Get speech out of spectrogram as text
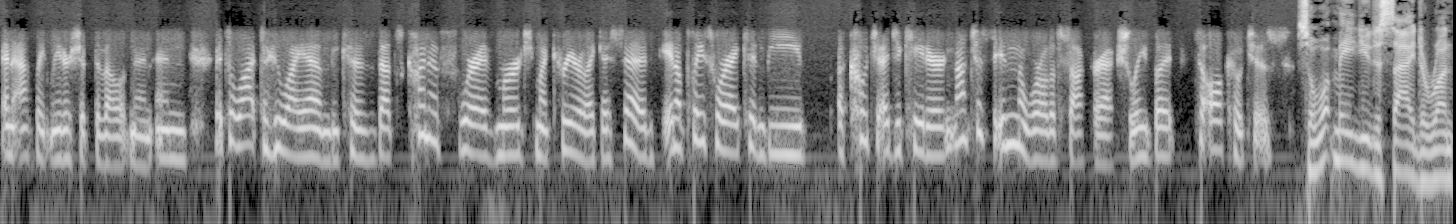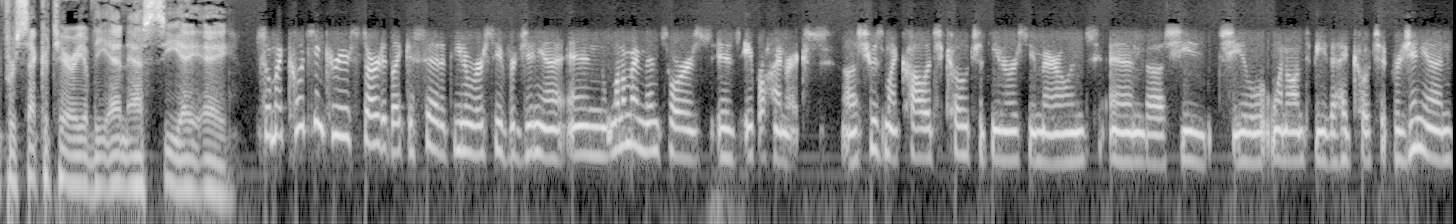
and athlete leadership development. And it's a lot to who I am because that's kind of where I've merged my career, like I said, in a place where I can be a coach educator, not just in the world of soccer, actually, but to all coaches. So, what made you decide to run for secretary of the NSCAA? So my coaching career started, like I said, at the University of Virginia, and one of my mentors is April Heinrichs. Uh, she was my college coach at the University of Maryland, and uh, she she went on to be the head coach at Virginia, and,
